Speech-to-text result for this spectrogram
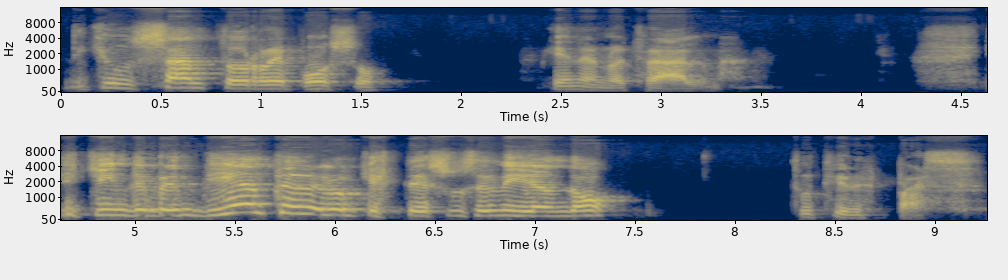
de que un santo reposo viene a nuestra alma. Y que independiente de lo que esté sucediendo, tú tienes paz.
